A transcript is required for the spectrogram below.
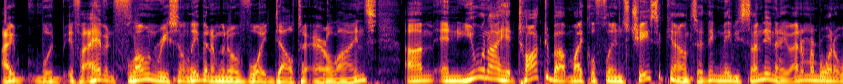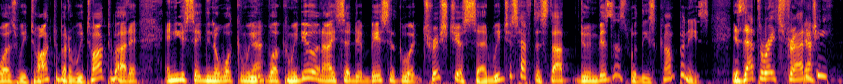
I would, if I haven't flown recently, but I'm going to avoid Delta Airlines. Um, and you and I had talked about Michael Flynn's Chase accounts. I think maybe Sunday night. I don't remember when it was. We talked about it. We talked about it, and you said, you know, what can we, yeah. what can we do? And I said basically what Trish just said. We just have to stop doing business with these companies. Is that the right strategy? Yeah.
